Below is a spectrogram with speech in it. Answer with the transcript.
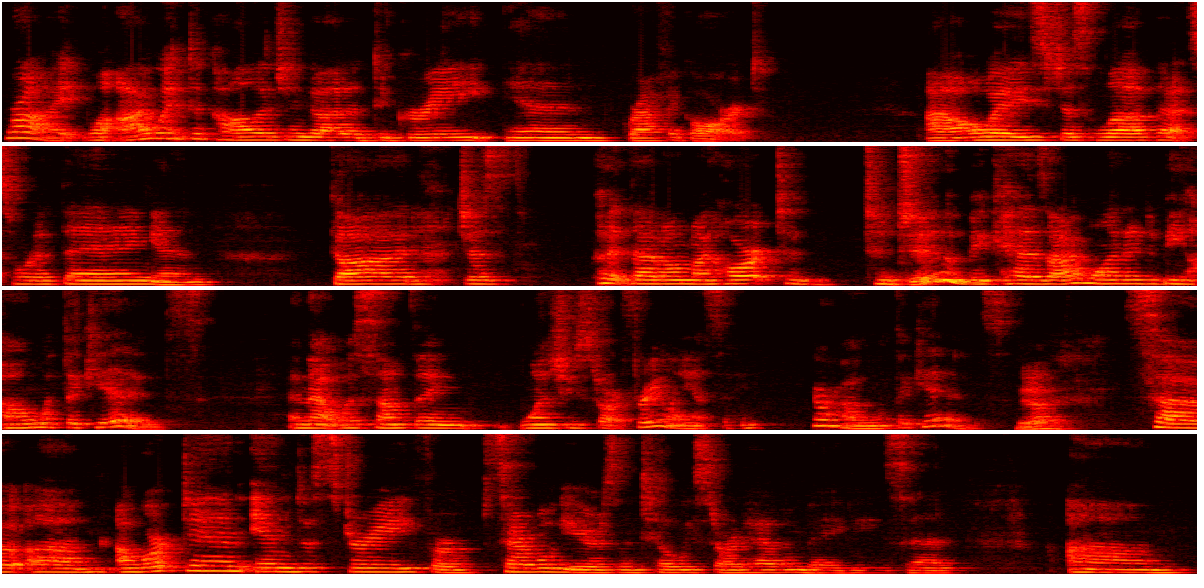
Right. Well, I went to college and got a degree in graphic art. I always just loved that sort of thing, and God just put that on my heart to, to do because I wanted to be home with the kids. And that was something, once you start freelancing, you're home with the kids. Yeah. So um, I worked in industry for several years until we started having babies, and um,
